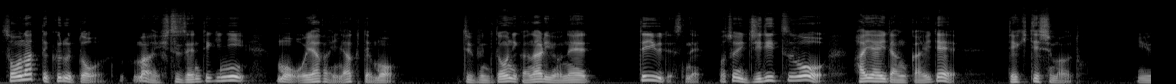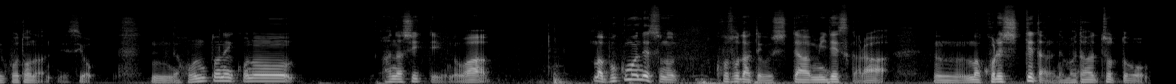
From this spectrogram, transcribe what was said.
そうなってくると、まあ、必然的にもう親がいなくても自分でどうにかなるよねっていうですね、まあ、そういう自立を早い段階でできてしまうということなんですよ。うん、で本当ねこの話っていうのは、まあ、僕もねその子育てをした身ですから、うんまあ、これ知ってたらねまたちょっと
